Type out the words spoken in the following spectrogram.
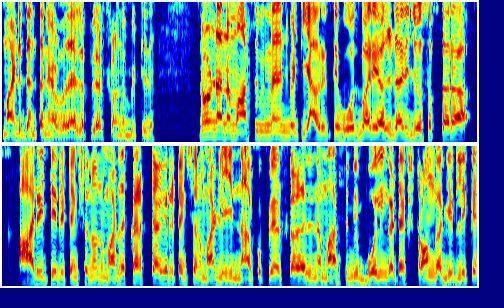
ಮಾಡಿದ್ದೆ ಅಂತಲೇ ಹೇಳ್ಬೋದು, ಎಲ್ಲ ಪ್ಲೇಯರ್ಸ್ಗಳನ್ನು ಬಿಟ್ಟಿದೆ. ನೋಡೋಣ, ನಮ್ಮ ಆರ್ ಸಿ ಬಿ ಮ್ಯಾನೇಜ್ಮೆಂಟ್ ಯಾವ ರೀತಿ ಹೋದ ಬಾರಿ ಅಲ್ಜಾರಿ ಜೋಸಫ್ ಥರ ಆ ರೀತಿ ರಿಟೆನ್ಷನ್ ಅನ್ನು ಮಾಡಿದೆ ಕರೆಕ್ಟಾಗಿ ರಿಟೆನ್ಷನ್ ಮಾಡಲಿ. ಈ ನಾಲ್ಕು ಪ್ಲೇಯರ್ಸ್ಗಳಲ್ಲಿನ R C B bowling attack strong ಆಗಿರಲಿಕ್ಕೆ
